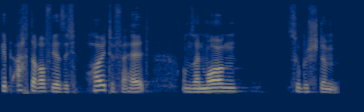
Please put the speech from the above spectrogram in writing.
gibt Acht darauf, wie er sich heute verhält, um sein Morgen zu bestimmen.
